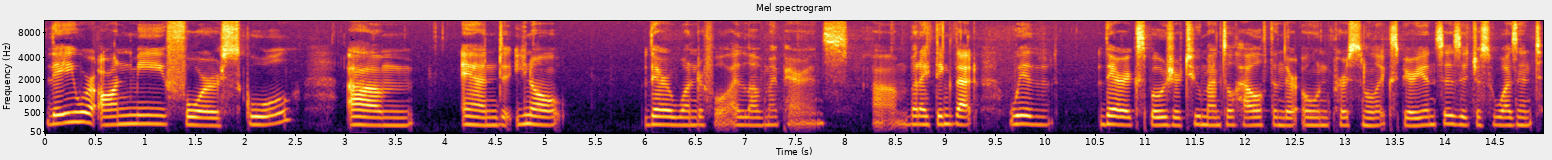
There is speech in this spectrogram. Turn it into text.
they were on me for school, um, and you know, they're wonderful. I love my parents. Um, but I think that with their exposure to mental health and their own personal experiences, it just wasn't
